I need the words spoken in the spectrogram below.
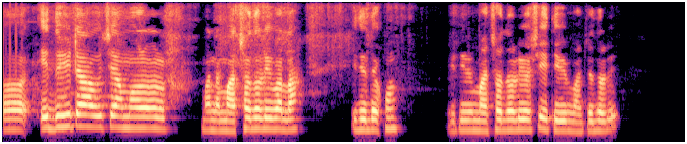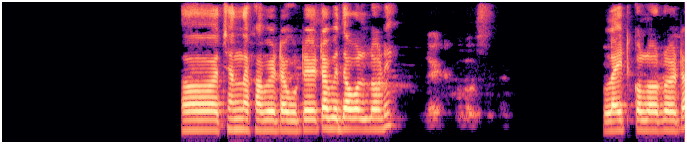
ତ ଏ ଦୁଇଟା ହେଉଛି ଆମର ମାନେ ମାଛ ଧରିବାଲା ଏଠି ଦେଖୁନ୍ ଏଠି ବି ମାଛ ଧରି ଅଛି ଏଠି ବି ମାଛ ଧରି ಚಂದ ಕಬೇಟ ಗುಟ್ಟೆ ಇಟ ಬಿದ್ದಾವಲ್ ನೋಡಿ ಲೈಟ್ ಕಲರ್ ಇಟ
